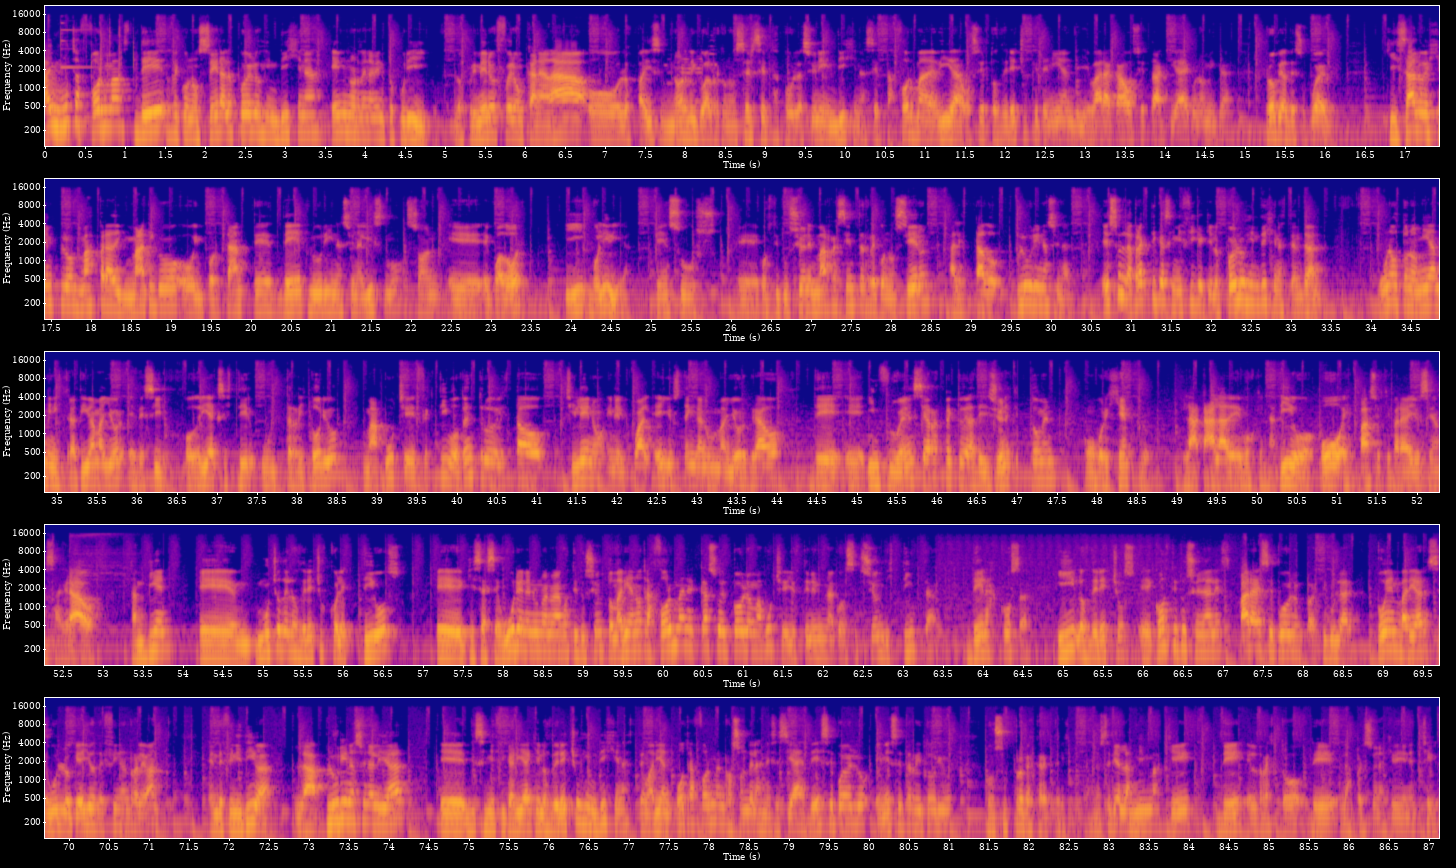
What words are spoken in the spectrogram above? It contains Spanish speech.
Hay muchas formas de reconocer a los pueblos indígenas en un ordenamiento jurídico. Los primeros fueron Canadá o los países nórdicos al reconocer ciertas poblaciones indígenas, cierta forma de vida o ciertos derechos que tenían de llevar a cabo ciertas actividades económicas propias de su pueblo. Quizá los ejemplos más paradigmáticos o importantes de plurinacionalismo son eh, Ecuador y Bolivia, que en sus eh, constituciones más recientes reconocieron al Estado plurinacional. Eso en la práctica significa que los pueblos indígenas tendrán una autonomía administrativa mayor, es decir, podría existir un territorio mapuche efectivo dentro del Estado chileno en el cual ellos tengan un mayor grado de eh, influencia respecto de las decisiones que tomen, como por ejemplo la tala de bosques nativos o espacios que para ellos sean sagrados. También eh, muchos de los derechos colectivos eh, que se aseguren en una nueva constitución tomarían otra forma en el caso del pueblo mapuche. Ellos tienen una concepción distinta de las cosas y los derechos eh, constitucionales para ese pueblo en particular pueden variar según lo que ellos definan relevante. En definitiva, la plurinacionalidad significaría que los derechos indígenas tomarían otra forma en razón de las necesidades de ese pueblo en ese territorio con sus propias características. No serían las mismas que del resto de las personas que viven en Chile.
